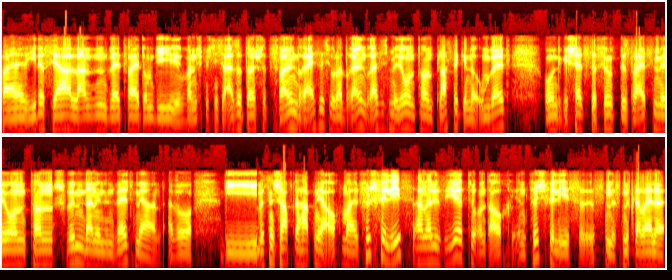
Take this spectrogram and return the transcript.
weil jedes Jahr landen weltweit um die, wenn ich mich nicht also täusche, 32 oder 33 Millionen Tonnen Plastik in der Umwelt und geschätzte 5 bis 13 Millionen Tonnen schwimmen dann in den Weltmeeren. Also die Wissenschaftler hatten ja auch mal Fischfilets analysiert und auch in Fischfilets ist, ist mittlerweile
